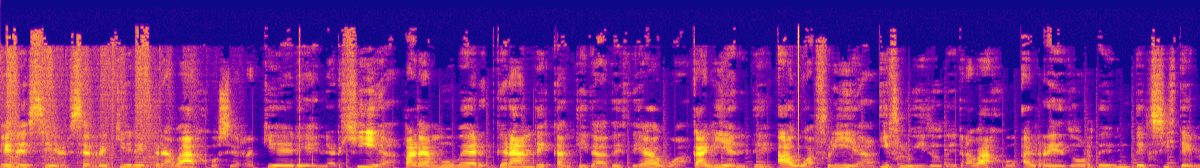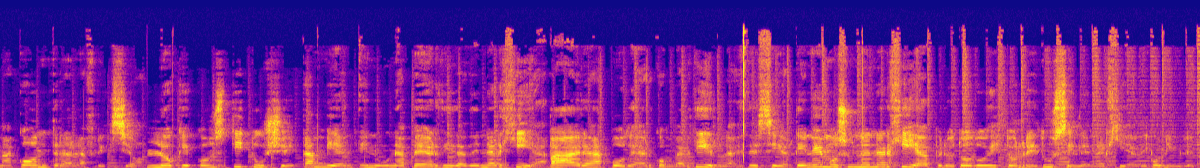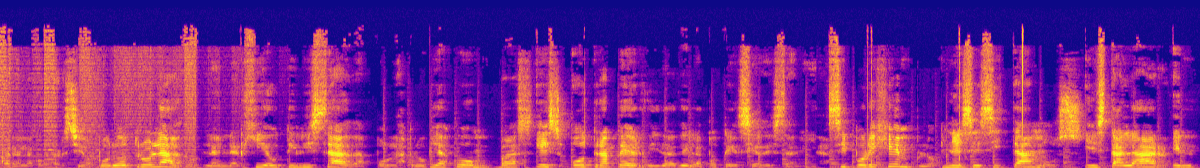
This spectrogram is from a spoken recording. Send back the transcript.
Es decir, se requiere trabajo, se requiere energía para mover grandes cantidades de agua caliente, agua fría y fluido de trabajo alrededor del sistema contra la fricción, lo que constituye también en una pérdida de energía para poder convertirla. Es decir, tenemos una energía, pero todo esto reduce la energía disponible para la conversión. Por otro lado, la energía utilizada por las propias bombas es otra otra pérdida de la potencia de salida. Si por ejemplo necesitamos instalar en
